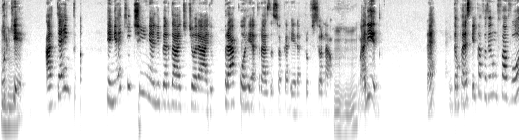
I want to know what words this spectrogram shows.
Por Uhum. quê? Até então, quem é que tinha liberdade de horário para correr atrás da sua carreira profissional? Uhum. O marido, né? Então parece que ele está fazendo um favor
